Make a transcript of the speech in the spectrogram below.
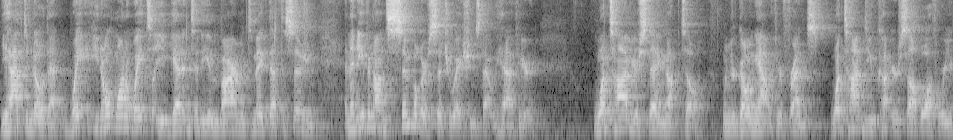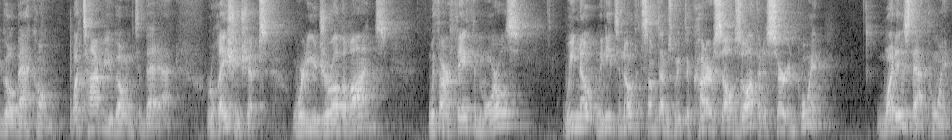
You have to know that. Wait, you don't want to wait till you get into the environment to make that decision. And then even on simpler situations that we have here, what time you're staying up till when you're going out with your friends? What time do you cut yourself off where you go back home? What time are you going to bed at? Relationships, where do you draw the lines? With our faith and morals, we know we need to know that sometimes we have to cut ourselves off at a certain point. What is that point?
